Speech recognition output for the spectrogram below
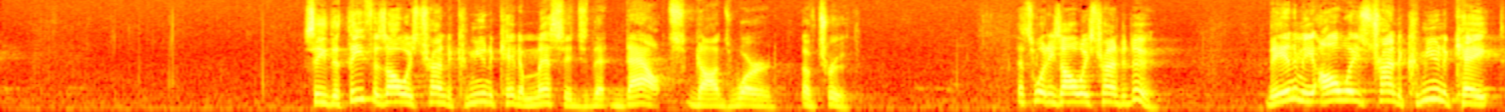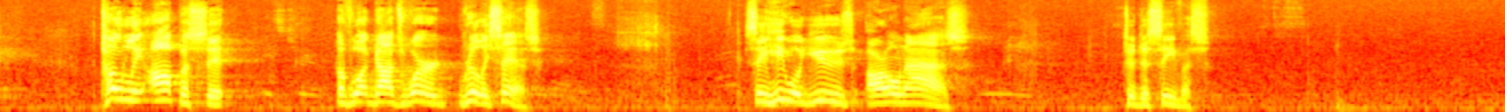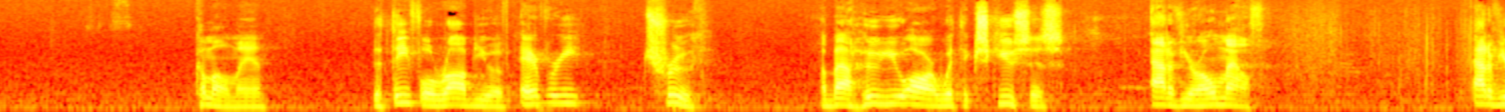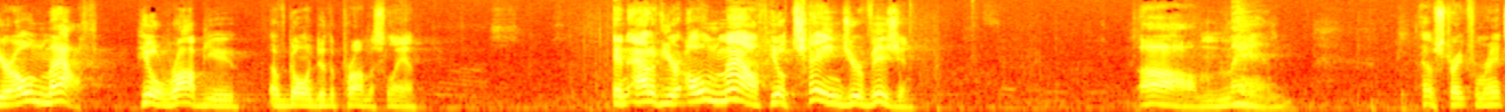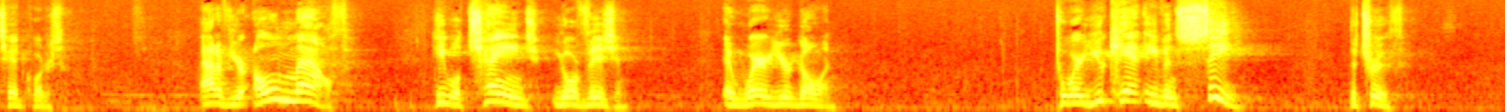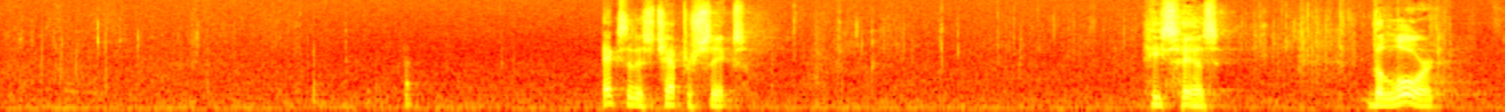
See, the thief is always trying to communicate a message that doubts God's word of truth. That's what he's always trying to do. The enemy always trying to communicate totally opposite of what God's word really says. See, he will use our own eyes to deceive us. Come on, man. The thief will rob you of every truth about who you are with excuses out of your own mouth. Out of your own mouth, he'll rob you of going to the promised land. And out of your own mouth, he'll change your vision. Oh, man. That was straight from ranch headquarters. Out of your own mouth, he will change your vision and where you're going to where you can't even see the truth. Exodus chapter 6. He says, The Lord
